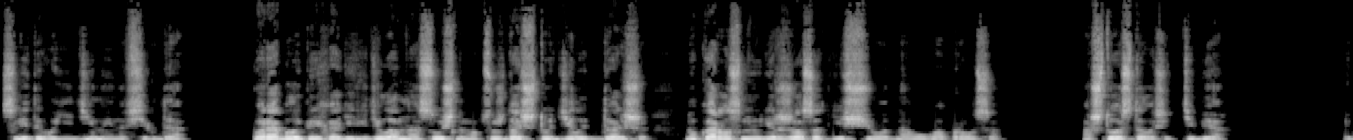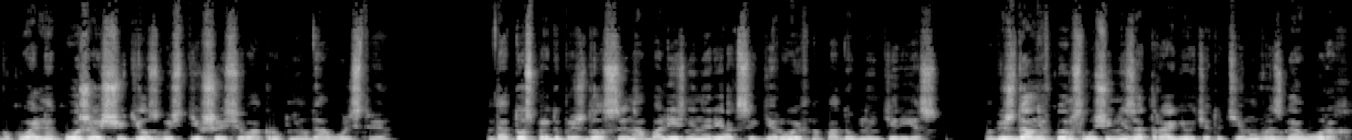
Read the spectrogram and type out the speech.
слитый воедино и навсегда. Пора было переходить к делам насущным, обсуждать, что делать дальше, но Карлос не удержался от еще одного вопроса. «А что осталось от тебя?» И буквально кожа ощутил сгустившееся вокруг неудовольствие. Датос предупреждал сына о болезненной реакции героев на подобный интерес. Убеждал ни в коем случае не затрагивать эту тему в разговорах.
